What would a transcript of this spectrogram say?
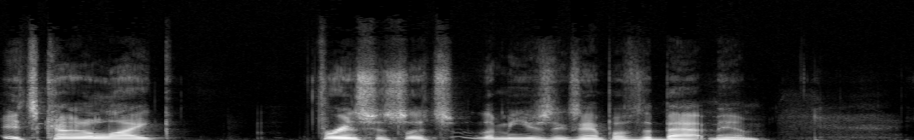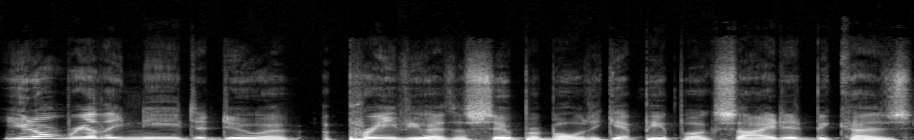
it's kind of like, for instance, let's let me use an example of the Batman. You don't really need to do a, a preview of the Super Bowl to get people excited because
